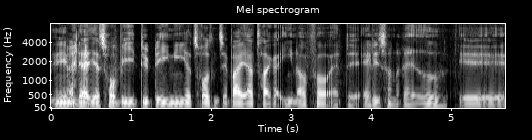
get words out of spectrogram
Jamen, jeg, jeg tror, vi er dybt enige. Jeg tror sådan set bare, at jeg trækker en op for, at uh, Allison redde øh,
